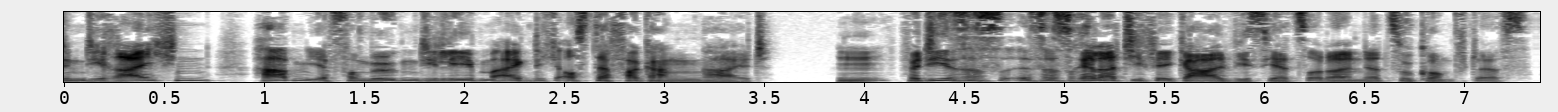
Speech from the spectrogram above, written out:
Denn die Reichen haben ihr Vermögen, die leben eigentlich aus der Vergangenheit. Mhm. Für die ist es, ist es relativ egal, wie es jetzt oder in der Zukunft ist.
